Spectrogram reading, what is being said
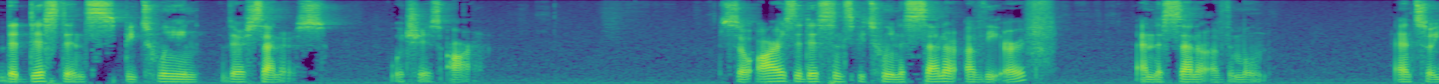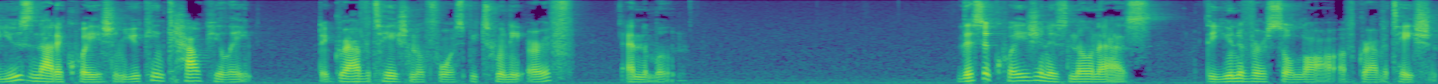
the distance between their centers, which is r. So r is the distance between the center of the Earth and the center of the moon. And so using that equation, you can calculate the gravitational force between the Earth and the moon. This equation is known as the universal law of gravitation.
